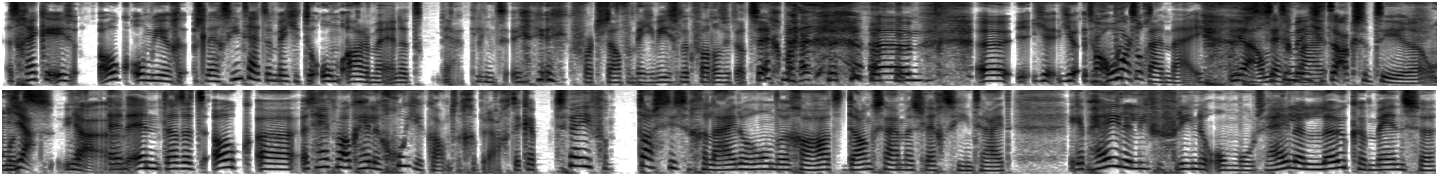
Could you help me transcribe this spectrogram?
het gekke is ook om je slechtziendheid een beetje te omarmen. En het ja, klinkt, ik word er zelf een beetje misselijk van als ik dat zeg, maar ehm, eh, je, je, het Maar om het hoort toch- bij mij. Ja, om het een maar. beetje te accepteren. Om Ja, het, ja. En, en dat het ook, eh, het heeft me ook hele goede kanten gebracht. Ik heb twee fantastische geleidehonden gehad dankzij mijn slechtziendheid. Ik heb hele lieve vrienden ontmoet, hele leuke mensen.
